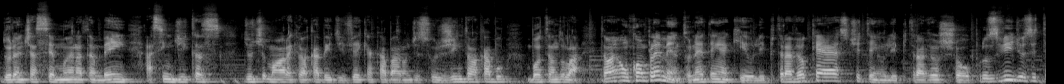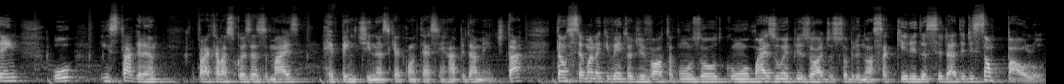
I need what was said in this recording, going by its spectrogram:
durante a semana também, assim, dicas de última hora que eu acabei de ver que acabaram de surgir, então eu acabo botando lá. Então é um complemento, né? Tem aqui o Lip Travelcast, tem o Lip Travel Show para os vídeos e tem o Instagram para aquelas coisas mais repentinas que acontecem rapidamente, tá? Então semana que vem tô de volta com os outros, com mais um episódio sobre nossa querida cidade de São Paulo.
